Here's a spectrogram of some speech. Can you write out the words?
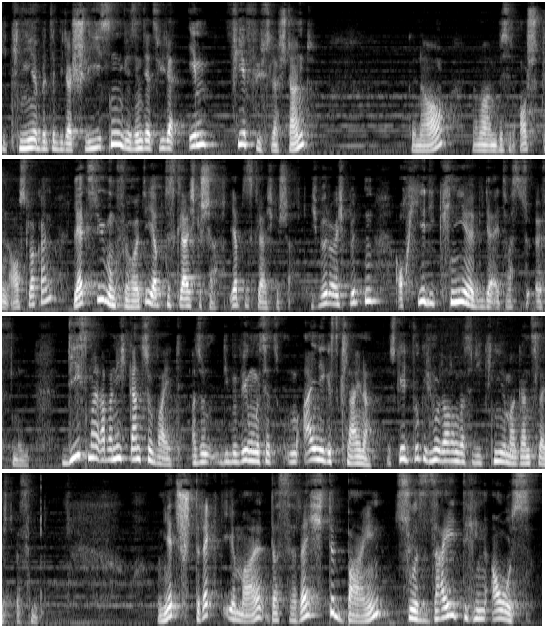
Die Knie bitte wieder schließen. Wir sind jetzt wieder im Vierfüßlerstand. Genau. Nochmal ein bisschen ausschütteln, auslockern. Letzte Übung für heute. Ihr habt es gleich geschafft. Ihr habt es gleich geschafft. Ich würde euch bitten, auch hier die Knie wieder etwas zu öffnen. Diesmal aber nicht ganz so weit. Also die Bewegung ist jetzt um einiges kleiner. Es geht wirklich nur darum, dass ihr die Knie mal ganz leicht öffnet. Und jetzt streckt ihr mal das rechte Bein zur Seite hin aus.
